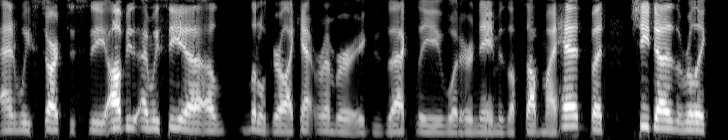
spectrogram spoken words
and we start to see obvious and we see a, a little girl i can't remember exactly what her name is off the top of my head but she does a really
